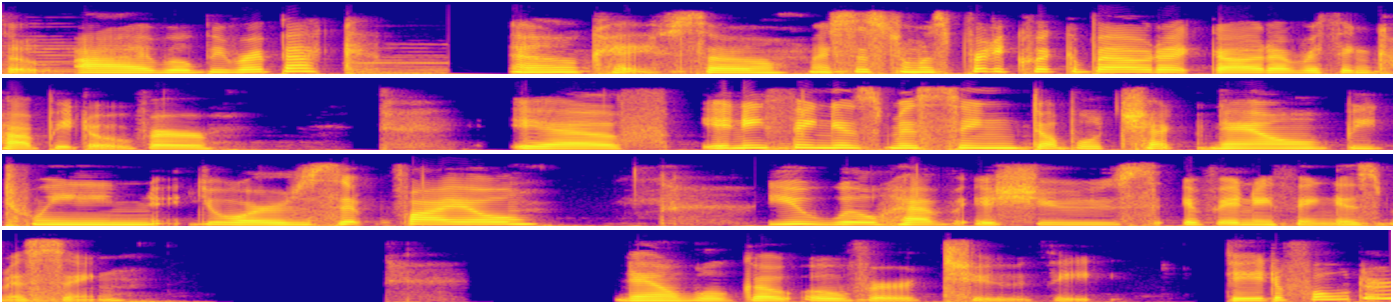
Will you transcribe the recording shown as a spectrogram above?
So I will be right back. Okay, so my system was pretty quick about it, got everything copied over. If anything is missing, double check now between your zip file. You will have issues if anything is missing. Now we'll go over to the data folder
